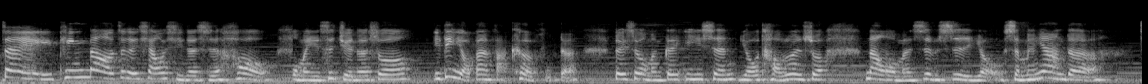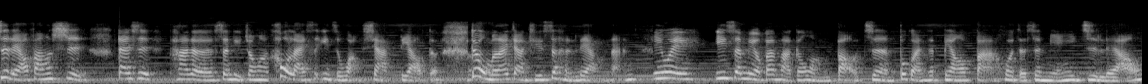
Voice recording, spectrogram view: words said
在听到这个消息的时候，我们也是觉得说一定有办法克服的，对，所以我们跟医生有讨论说，那我们是不是有什么样的？治疗方式，但是他的身体状况后来是一直往下掉的。对我们来讲，其实是很两难，因为医生没有办法跟我们保证，不管是标靶或者是免疫治疗，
